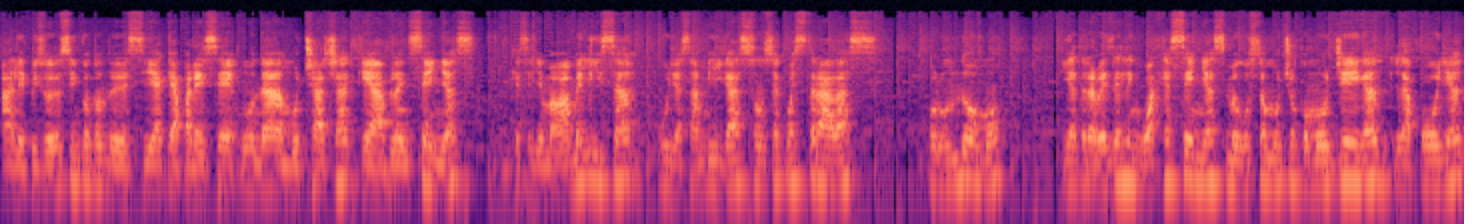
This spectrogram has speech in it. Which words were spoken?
Al episodio 5 donde decía que aparece una muchacha que habla en señas, que se llamaba Melissa, cuyas amigas son secuestradas por un gnomo y a través del lenguaje señas me gusta mucho cómo llegan, la apoyan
